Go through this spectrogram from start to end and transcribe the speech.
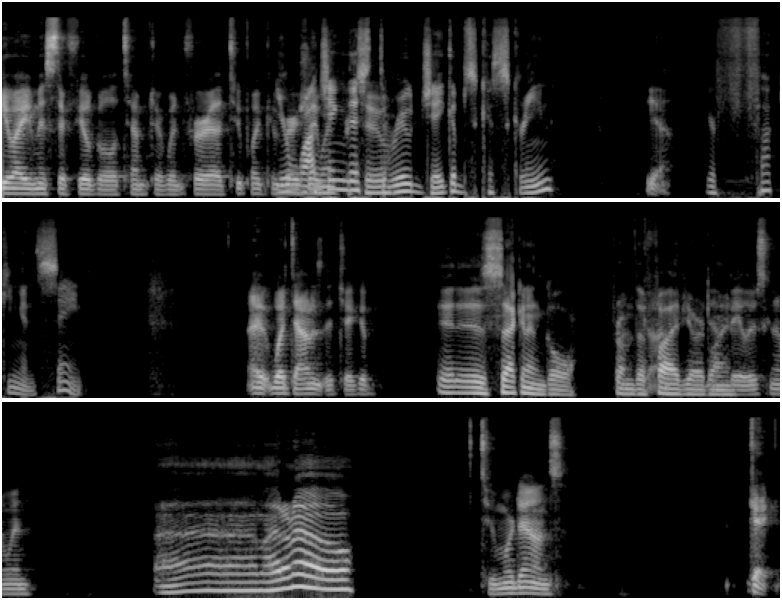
BYU missed their field goal attempt or went for a two point conversion. You're watching this two. through Jacob's screen? Yeah. You're fucking insane. I, what down is it, Jacob? It is second and goal from the Oh, God. five yard Yeah, line. Baylor's gonna win. Um, I don't know. Two more downs. Okay.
